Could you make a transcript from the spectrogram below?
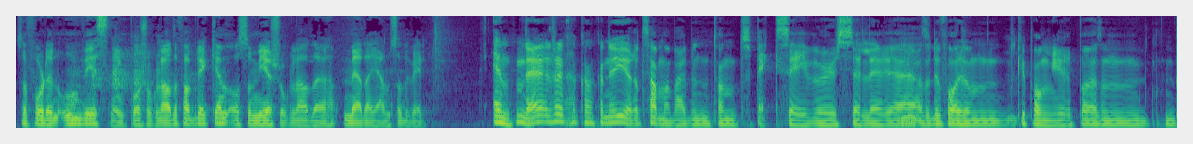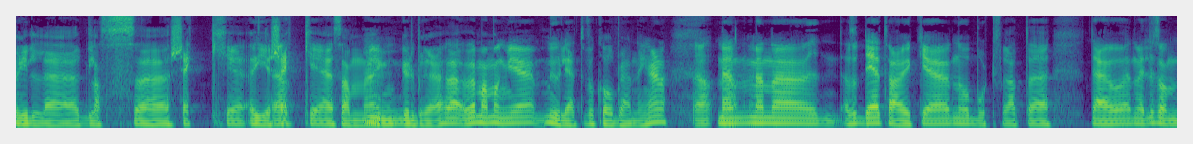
så får du en omvisning på sjokoladefabrikken, og så mye sjokolade med deg hjem som du vil. Enten det, eller kan, kan du gjøre et samarbeid med sånn Specsavers, eller mm. altså du får sånn kuponger på sånn brilleglassjekk, øyesjekk, ja. sammen med gullbrødet. Det er, mange muligheter for co-branding her. Ja, Men, men eh, altså det tar jo ikke noe bort fra at eh, det er jo en veldig sånn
